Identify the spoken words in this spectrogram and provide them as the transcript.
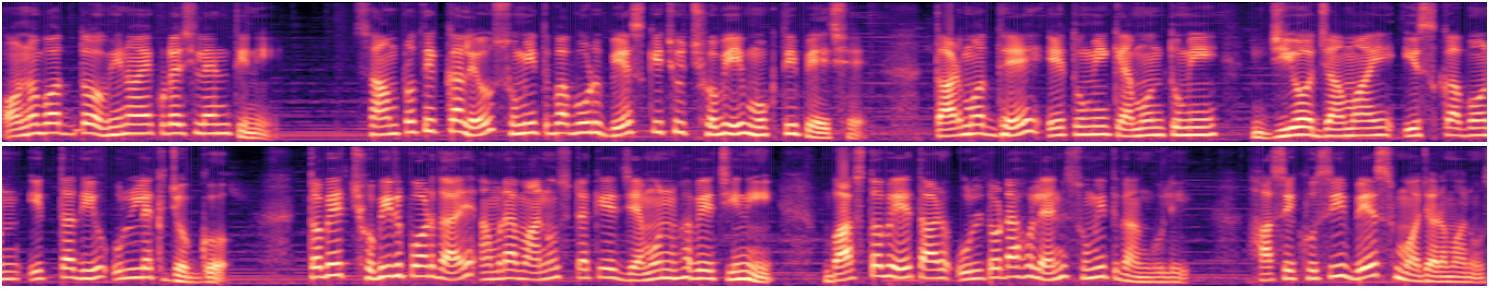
অনবদ্য অভিনয় করেছিলেন তিনি। সাম্প্রতিককালেও সুমিতবাবুর বেশ কিছু ছবি মুক্তি পেয়েছে। তার মধ্যে এ তুমি কেমন তুমি, জিও জামাই ইস্কাবন ইত্যাদি উল্লেখযোগ্য। তবে ছবির পর্দায় আমরা মানুষটাকে যেমনভাবে চিনি, বাস্তবে তার উল্টোটা হলেন সুমিত গাঙ্গুলি। হাসি খুশি বেশ মজার মানুষ।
